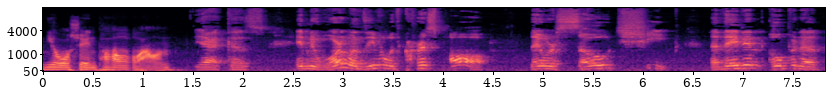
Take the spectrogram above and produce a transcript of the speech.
Neil Olshey and Paul Allen. Yeah, because in New Orleans, even with Chris Paul, they were so cheap that they didn't open a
